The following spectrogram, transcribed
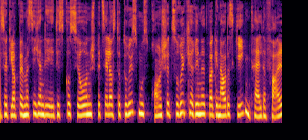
Also ich glaube, wenn man sich an die Diskussion speziell aus der Tourismusbranche zurückerinnert, war genau das Gegenteil der Fall.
